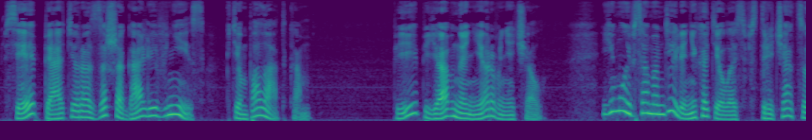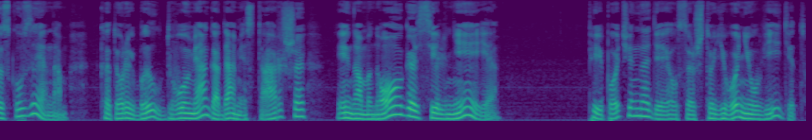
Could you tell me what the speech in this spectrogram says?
Все пятеро зашагали вниз, к тем палаткам. Пип явно нервничал. Ему и в самом деле не хотелось встречаться с кузеном, который был двумя годами старше и намного сильнее. Пип очень надеялся, что его не увидит.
